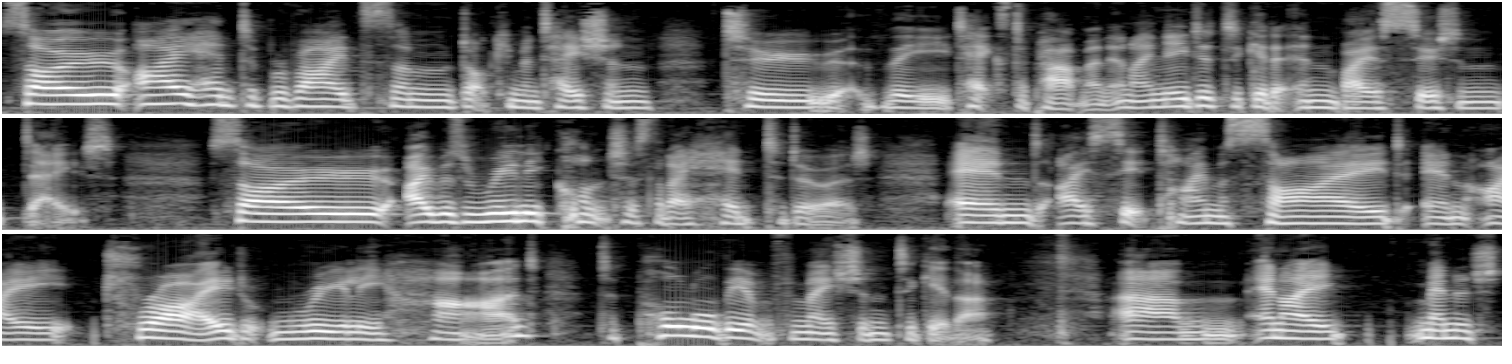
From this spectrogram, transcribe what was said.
So I had to provide some documentation to the tax department and I needed to get it in by a certain date. So I was really conscious that I had to do it. And I set time aside and I tried really hard to pull all the information together. Um, and I managed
